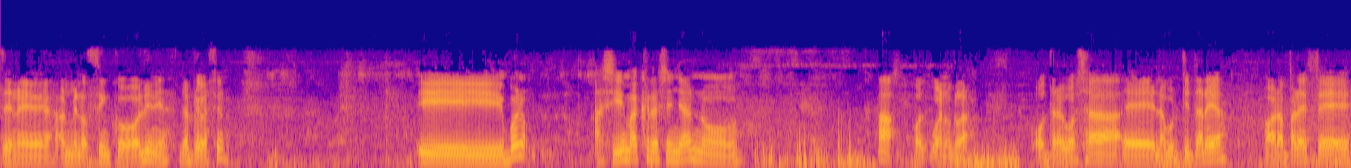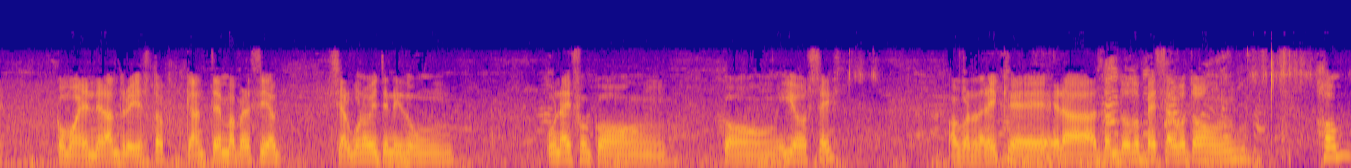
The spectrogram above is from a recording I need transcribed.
Tener al menos cinco líneas de aplicaciones. Y bueno, así más que reseñar no... Ah, bueno, claro. Otra cosa, eh, la multitarea. Ahora aparece como en el Android Stock, que antes me aparecía, si alguno había tenido un, un iPhone con, con iOS 6, os acordaréis que era dando dos veces al botón Home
